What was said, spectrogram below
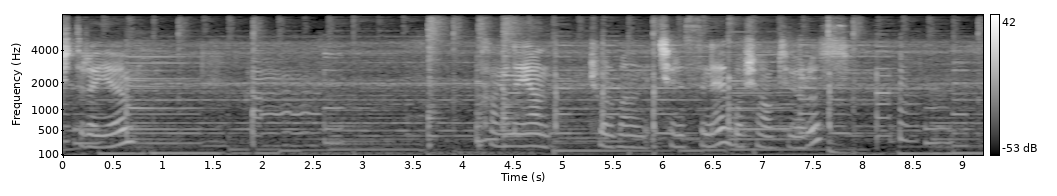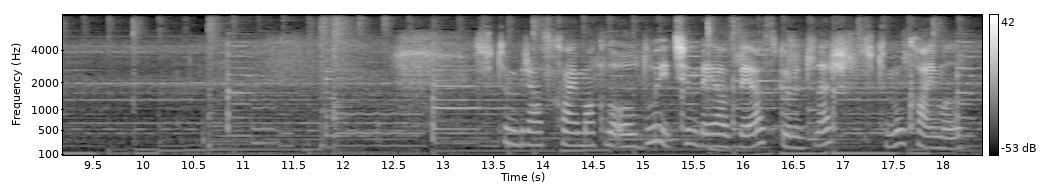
Karıştırayım. Kaynayan çorbanın içerisine boşaltıyoruz. Süt Sütüm biraz kaymaklı olduğu için beyaz beyaz görüntüler sütümün kaymağı.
